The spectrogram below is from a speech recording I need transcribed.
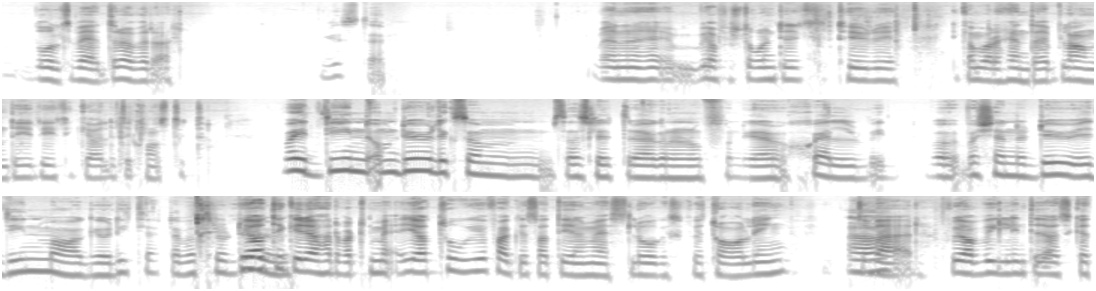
dåligt väder över där. Just det. Men eh, jag förstår inte riktigt hur det, det kan bara hända ibland. Det, det tycker jag är lite konstigt. Vad är din, om du liksom så sluter ögonen och funderar själv, i- vad, vad känner du i din mage och ditt hjärta? Vad tror du? Jag tycker det hade varit, me- jag tror ju faktiskt att det är den mest logisk förklaring. ja. Tyvärr. För jag vill inte, jag ska,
